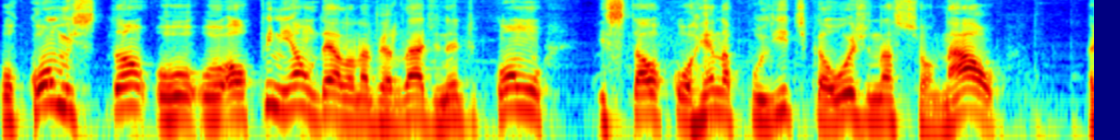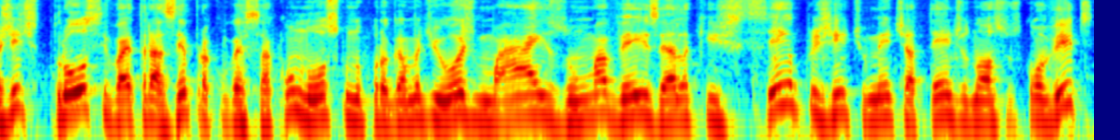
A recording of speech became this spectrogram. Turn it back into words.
ou como estão, ou, ou, a opinião dela, na verdade, né, de como está ocorrendo a política hoje nacional, a gente trouxe e vai trazer para conversar conosco no programa de hoje, mais uma vez, ela que sempre gentilmente atende os nossos convites,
